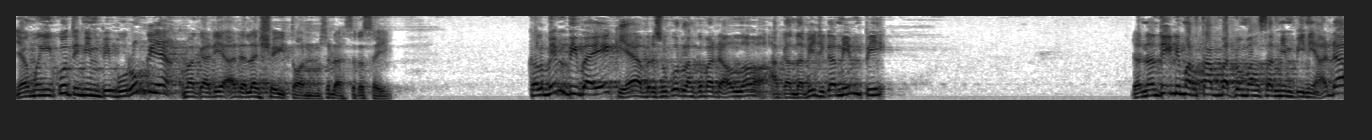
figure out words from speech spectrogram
Yang mengikuti mimpi buruknya, maka dia adalah syaitan. Sudah selesai. Kalau mimpi baik, ya bersyukurlah kepada Allah. Akan tapi juga mimpi. Dan nanti ini martabat pembahasan mimpi ini. Ada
